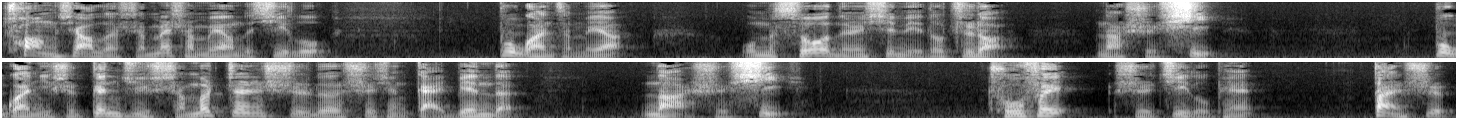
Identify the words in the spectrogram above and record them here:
创下了什么什么样的记录。不管怎么样，我们所有的人心里都知道那是戏。不管你是根据什么真实的事情改编的，那是戏，除非是纪录片。但是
